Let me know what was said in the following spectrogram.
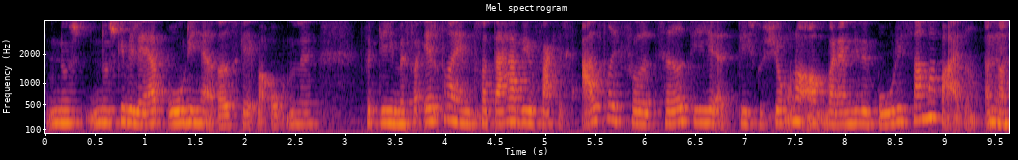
nu, nu skal vi lære at bruge de her redskaber ordentligt. Fordi med forældreintra, der har vi jo faktisk aldrig fået taget de her diskussioner om, hvordan vi vil bruge det i samarbejdet. Altså mm.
